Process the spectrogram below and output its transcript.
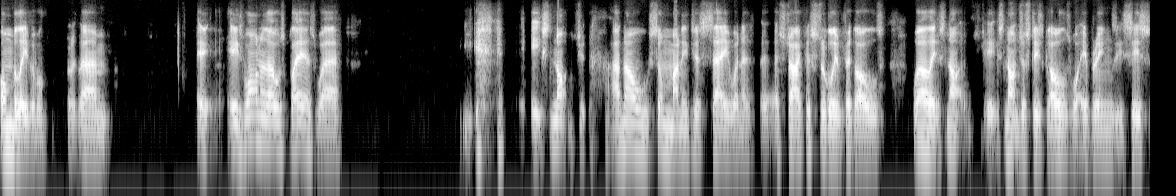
Unbelievable. Um, he's one of those players where it's not. I know some managers say when a, a striker's struggling for goals, well, it's not. It's not just his goals what he brings; it's his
